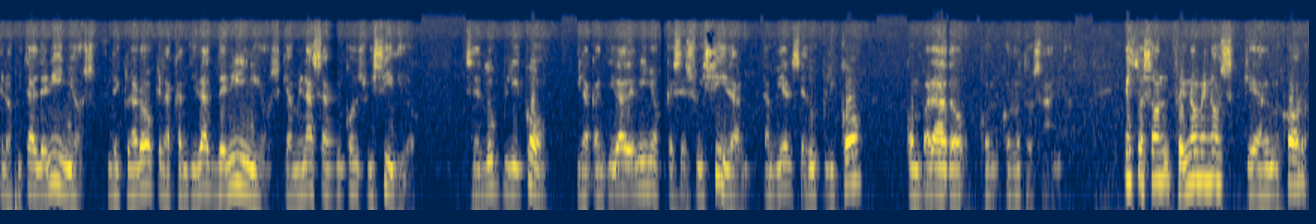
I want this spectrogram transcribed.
el Hospital de Niños declaró que la cantidad de niños que amenazan con suicidio se duplicó y la cantidad de niños que se suicidan también se duplicó comparado con, otros años. Estos son fenómenos que a lo mejor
